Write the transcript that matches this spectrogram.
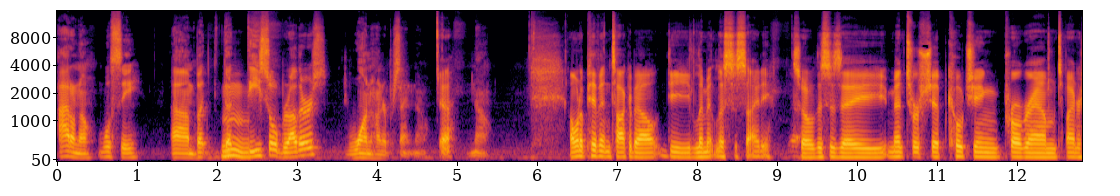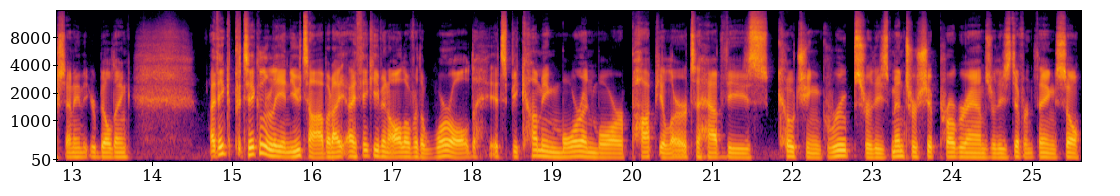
I don't know. We'll see. Um, but the Hmm. Diesel brothers, one hundred percent no. Yeah. No. I want to pivot and talk about the Limitless Society. So this is a mentorship coaching program, to my understanding, that you're building. I think particularly in Utah, but I, I think even all over the world, it's becoming more and more popular to have these coaching groups or these mentorship programs or these different things. So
